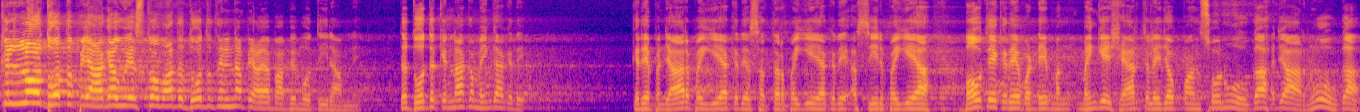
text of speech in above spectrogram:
ਕਿਲੋ ਦੁੱਧ ਪਿਆ ਗਿਆ ਹੋਊ ਇਸ ਤੋਂ ਵੱਧ ਦੁੱਧ ਤੇ ਨਹੀਂ ਨਾ ਪਿਆਇਆ ਬਾਬੇ ਮੋਤੀ ਰਾਮ ਨੇ। ਤੇ ਦੁੱਧ ਕਿੰਨਾ ਕੁ ਮਹਿੰਗਾ ਕਿਤੇ? ਕਿਤੇ 50 ਰੁਪਏ ਆ, ਕਿਤੇ 70 ਰੁਪਏ ਆ, ਕਿਤੇ 80 ਰੁਪਏ ਆ। ਬਹੁਤੇ ਕਿਤੇ ਵੱਡੇ ਮਹਿੰਗੇ ਸ਼ਹਿਰ ਚਲੇ ਜਾਓ 500 ਨੂੰ ਹੋਊਗਾ 1000 ਨੂੰ ਹੋਊਗਾ।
